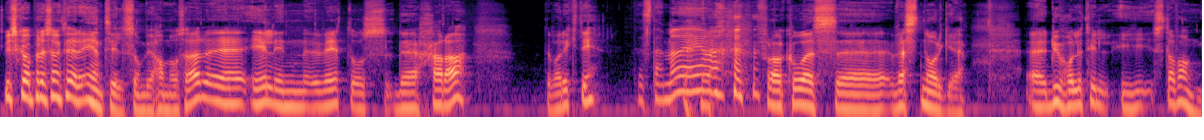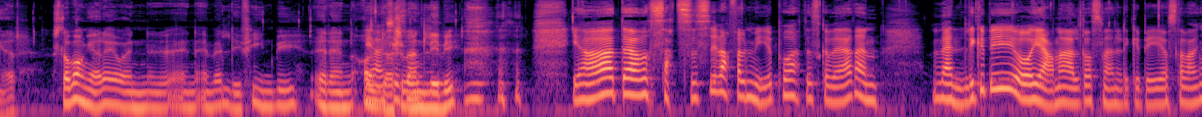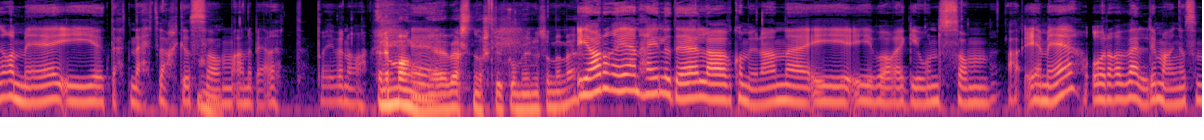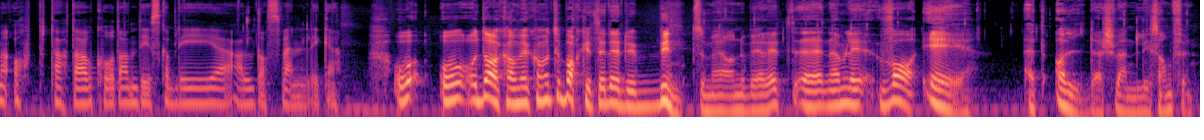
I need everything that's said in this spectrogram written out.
Vi skal presentere en til som vi har med oss her. Eh, Elin Vetås de Jara. Det var riktig? Det stemmer det, ja. Fra KS eh, Vest-Norge. Eh, du holder til i Stavanger. Stavanger er jo en, en, en, veldig fin by. Er det en aldersvennlig by? ja, der satses i hvert fall mye på at det skal være en vennlig by, og gjerne aldersvennlig by. Og Stavanger er med i dette nettverket som mm. Anne Berit driver nå. Er det mange eh, vestnorske kommuner som er med? Ja, det er en hel del av kommunene i, i, vår region som er med. Og det er veldig mange som er opptatt av hvordan de skal bli eh, aldersvennlige. Og, og, og da kan vi komme tilbake til det du begynte med, Anne Berit. Eh, nemlig hva er et aldersvennlig samfunn?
